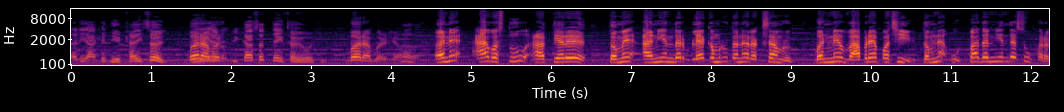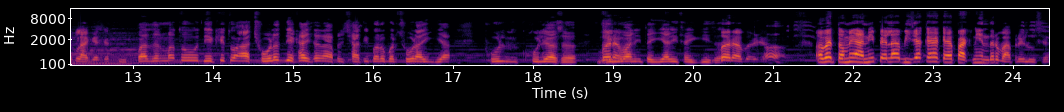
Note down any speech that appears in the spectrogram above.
નરી આંખે દેખાય છે જ. બરાબર. વિકાસ જ નહીં થયો હજુ. બરાબર છે. અને આ વસ્તુ અત્યારે તમે આની અંદર બ્લેક અમૃત અને રક્ષામૃત બંને વાપર્યા પછી તમને ઉત્પાદનની અંદર શું ફરક લાગે છે? ઉત્પાદનમાં તો દેખી તો આ છોડ જ દેખાય છે ને આપણી છાતી બરોબર છોડ આવી ગયા ફૂલ ખુલ્યા છે બનવાની તૈયારી થઈ ગઈ છે. બરાબર. હવે તમે આની પહેલા બીજા કયા કયા પાકની અંદર વાપરેલું છે?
